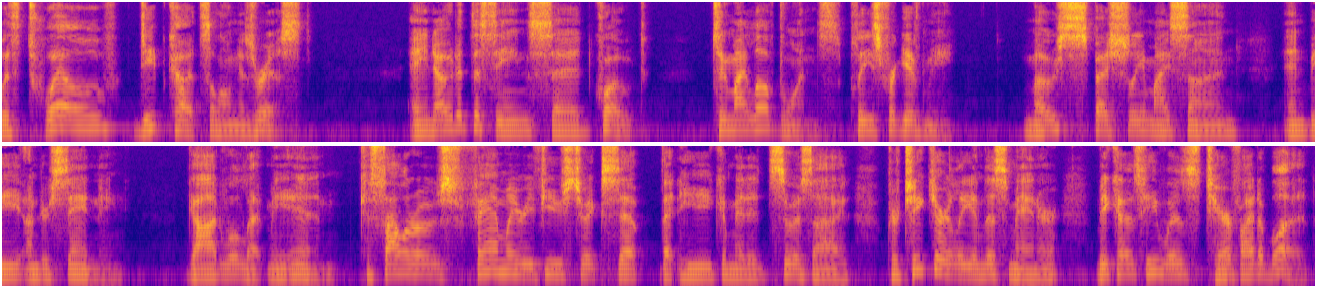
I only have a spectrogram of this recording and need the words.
with 12 deep cuts along his wrist. A note at the scene said, quote, To my loved ones, please forgive me, most especially my son, and be understanding. God will let me in. Casolaro's family refused to accept that he committed suicide, particularly in this manner, because he was terrified of blood.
